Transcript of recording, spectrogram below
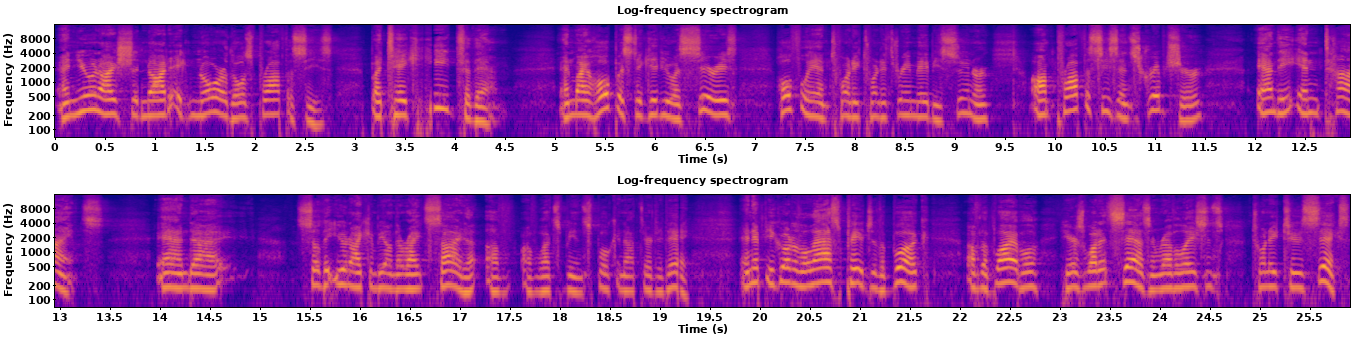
And you and I should not ignore those prophecies, but take heed to them. And my hope is to give you a series, hopefully in 2023, maybe sooner, on prophecies in Scripture and the end times. And uh, so that you and I can be on the right side of, of what's being spoken out there today. And if you go to the last page of the book of the Bible, here's what it says in Revelations 22 6.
